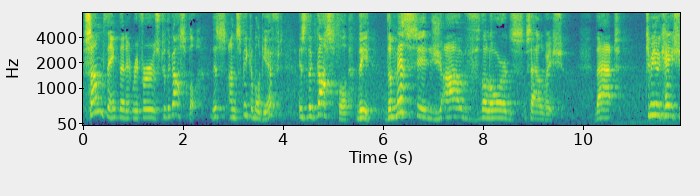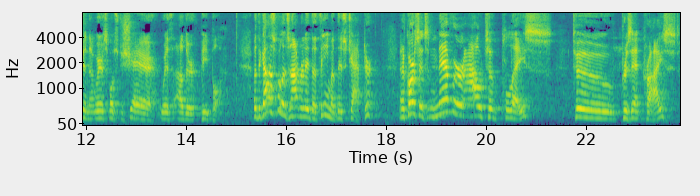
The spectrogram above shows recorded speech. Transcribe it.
Some think that it refers to the gospel. This unspeakable gift is the gospel, the, the message of the Lord's salvation. That communication that we're supposed to share with other people. But the gospel is not really the theme of this chapter. And of course, it's never out of place to present Christ,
